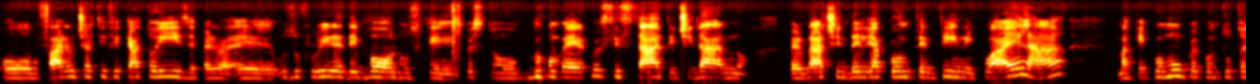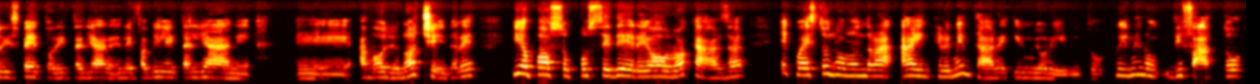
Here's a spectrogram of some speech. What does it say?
o fare un certificato ISE per eh, usufruire dei bonus che questo questi stati ci danno per darci degli accontentini qua e là, ma che comunque con tutto rispetto le, italiane, le famiglie italiane eh, vogliono accedere, io posso possedere oro a casa e questo non andrà a incrementare il mio reddito. Quindi non, di fatto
